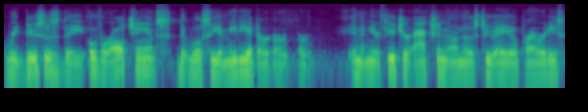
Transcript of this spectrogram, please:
reduces the overall chance that we'll see immediate or, or, or in the near future action on those two AO priorities.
